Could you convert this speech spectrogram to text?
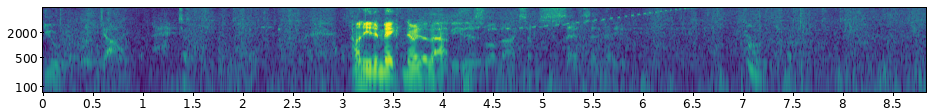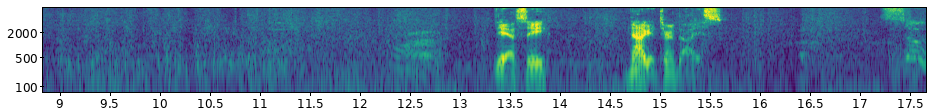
You die for that. I'll need to make note of that. Maybe this will knock some sense into you. Yeah, see? Now I get turned to ice. So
